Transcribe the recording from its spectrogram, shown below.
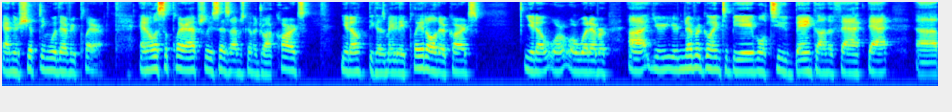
and they're shifting with every player. And unless a player absolutely says, I'm just going to draw cards, you know, because maybe they played all their cards, you know, or, or whatever, uh, you're, you're never going to be able to bank on the fact that uh,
